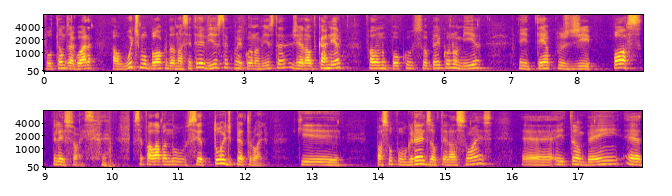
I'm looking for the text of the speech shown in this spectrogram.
Voltamos agora ao último bloco da nossa entrevista com o economista Geraldo Carneiro, falando um pouco sobre a economia em tempos de pós-eleições. Você falava no setor de petróleo, que passou por grandes alterações é, e também é,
